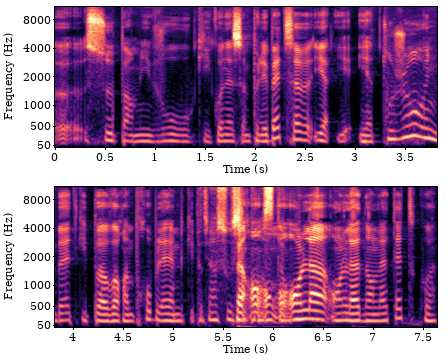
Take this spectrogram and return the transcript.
euh, ceux parmi vous qui connaissent un peu les bêtes, il y, a toujours une bête qui peut avoir un problème. Qui peut... Un souci enfin, on, on l'a dans la tête, quoi.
